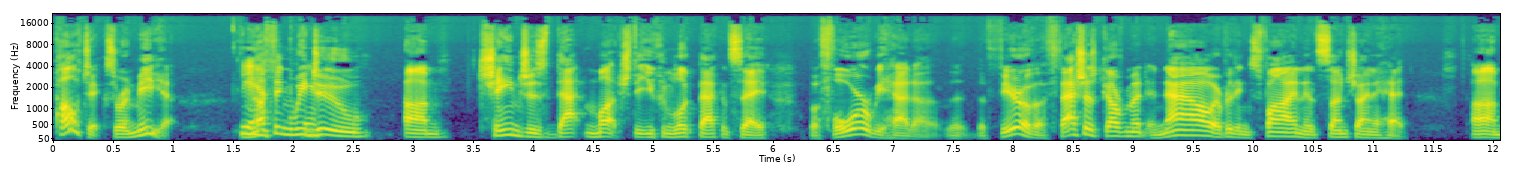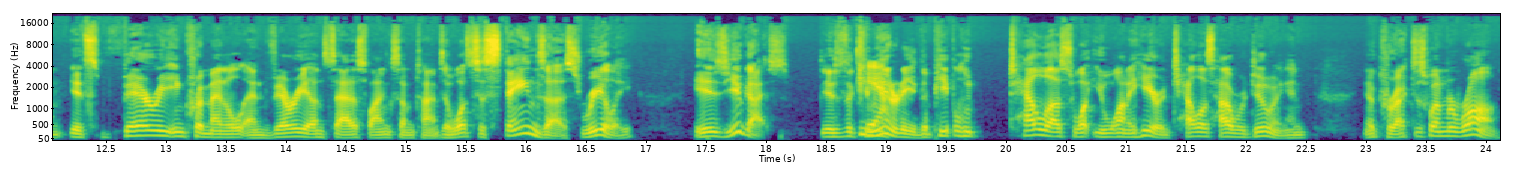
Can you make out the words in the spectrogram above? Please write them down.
politics or in media. yeah. Nothing we yeah. do um, changes that much that you can look back and say, before we had a, the, the fear of a fascist government, and now everything's fine and it's sunshine ahead. Um, it's very incremental and very unsatisfying sometimes. And what sustains us really is you guys, is the Yeah. community, the people who tell us what you want to hear and tell us how we're doing and you know, correct us when we're wrong.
